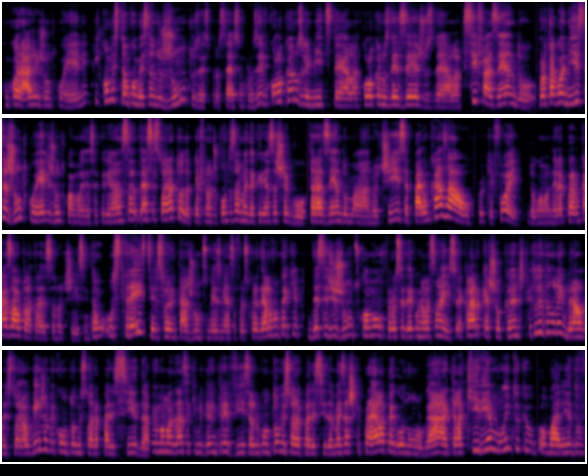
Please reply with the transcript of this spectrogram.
com coragem junto com ele. E como estão começando juntos esse processo, inclusive, colocando os limites dela, colocando os desejos dela, se fazendo protagonista junto com ele, junto com a mãe dessa criança, dessa história toda. Porque, afinal de contas, a mãe da criança chegou trazendo uma notícia para um casal. Porque foi, de alguma maneira, para um casal que ela traz essa notícia. Então, os três, se eles forem estar juntos mesmo e essa for a escolha dela, vão ter que decidir juntos como proceder com relação a isso. É claro que é chocante. Eu tô tentando lembrar uma história. Alguém já me contou uma história parecida. Foi uma madrasta que me deu entrevista. Ela me contou uma história parecida, mas acho que para ela pegou num lugar que ela queria muito que o marido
